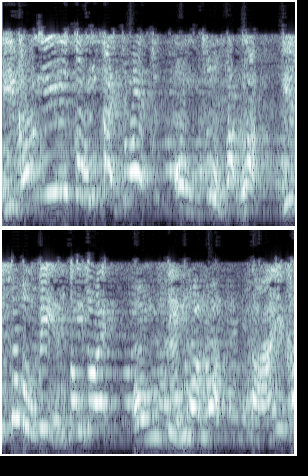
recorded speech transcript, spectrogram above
提供以功代罪，红烛发落，你庶民当罪。红心犯乱，大可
